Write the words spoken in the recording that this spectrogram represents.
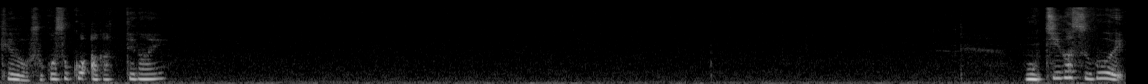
けどそこそこ上がってない？餅がすごい。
